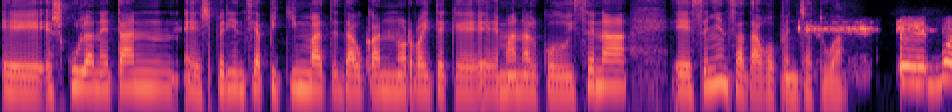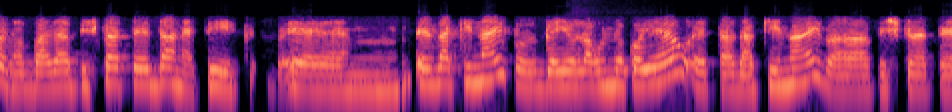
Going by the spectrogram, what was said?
e, eskulanetan esperientzia pikin bat daukan norbaitek eman alko du izena, e, zeinentzat dago pentsatua? E, bueno, bada pizkate danetik. E, ez daki nahi, pues, gehiago lagunduko jau, eta daki nahi, ba, pizkate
